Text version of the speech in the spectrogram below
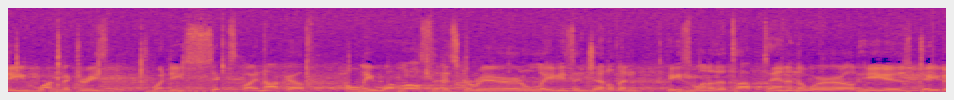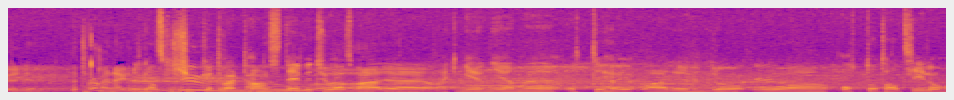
31 victories, 26 by knockout, only one loss in his career. Ladies and gentlemen, he's one of the top 10 in the world. He is David, the Terminator. Ganske tjukk etter hvert, hans David Tua, som er, eh, er ikke mer enn 1,80 høy og er eh, 108,5 kilo.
